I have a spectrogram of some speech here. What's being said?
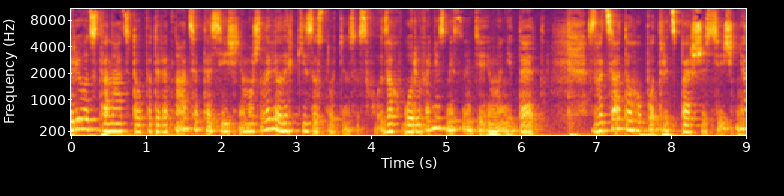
Період з 12 по 19 січня можливі легкі заснутні захворювання, зміцнення імунітет. З 20 по 31 січня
